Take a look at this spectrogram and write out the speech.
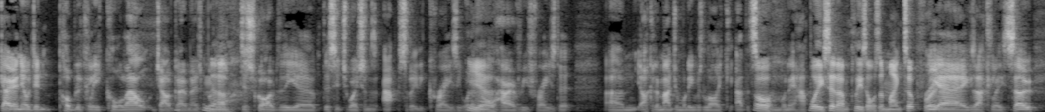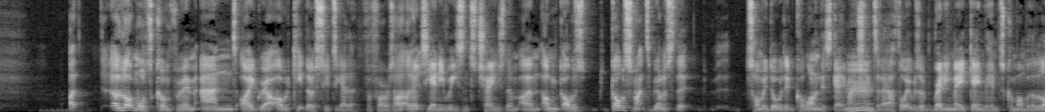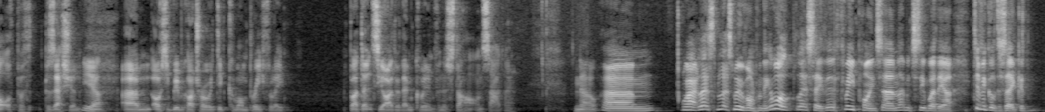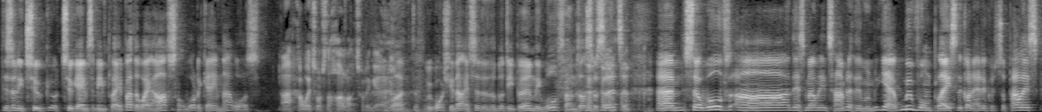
Gary O'Neill didn't publicly call out João Gomes, but No. he described the uh, the situation as absolutely crazy, whatever, Yeah. or however he phrased it. Um, I can imagine what he was like at the time Oh, when it happened. well, he said, "I'm pleased I wasn't mic'd up for it." Yeah, exactly. So a, a lot more to come from him, and I agree. I, I would keep those two together for Forest. I, I don't see any reason to change them. Um, I'm, I was gobsmacked to be honest that Tommy Doyle didn't come on in this game actually Mm. today. I thought it was a ready-made game for him to come on with a lot of pos- possession. Yeah. Um, obviously, Boubacar Traoré did come on briefly, but I don't see either of them coming in from the start on Saturday. No. Um, right, let's let's move on from the well. Let's say the three points. Um, let me see where they are. Difficult to say because there's only two two games that have been played. By the way, Arsenal, what a game that was. I can't wait to watch the highlights when I get. Well, we're watching that instead of the bloody Burnley Wolves fans, that's for certain. um, so Wolves are at this moment in time, I think, yeah, move one place. They've gone ahead of Crystal Palace,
